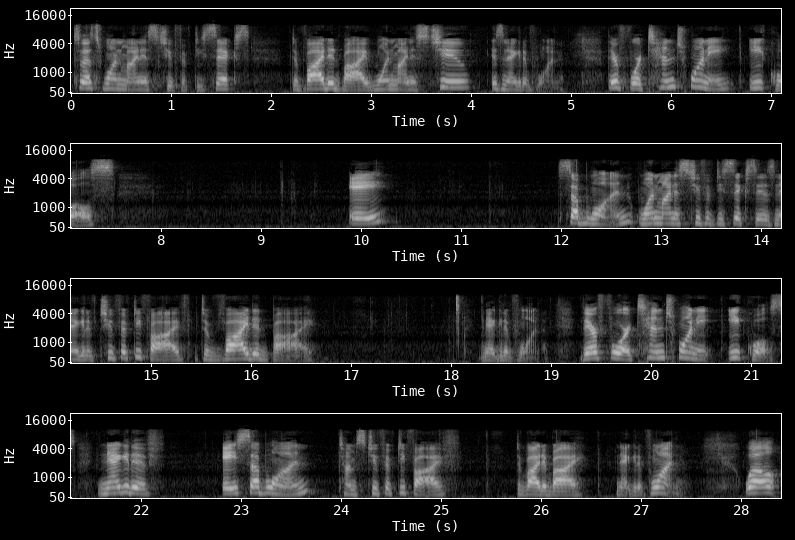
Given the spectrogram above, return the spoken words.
So that's 1 minus 256 divided by 1 minus 2 is negative 1. Therefore, 1020 equals a sub 1, 1 minus 256 is negative 255 divided by negative 1. Therefore, 1020 equals negative a sub 1 times 255 divided by negative 1. Well,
